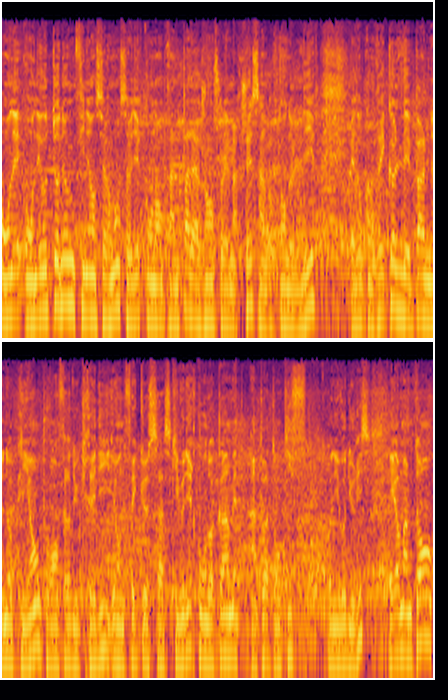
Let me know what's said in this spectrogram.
on, est, on est autonome financièrement, ça veut dire qu'on n'emprunte pas d'argent sur les marchés, c'est important de le dire. Et donc on récolte l'épargne de nos clients pour en faire du crédit et on ne fait que ça. Ce qui veut dire qu'on doit quand même être un peu attentif au niveau du risque. Et en même temps,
